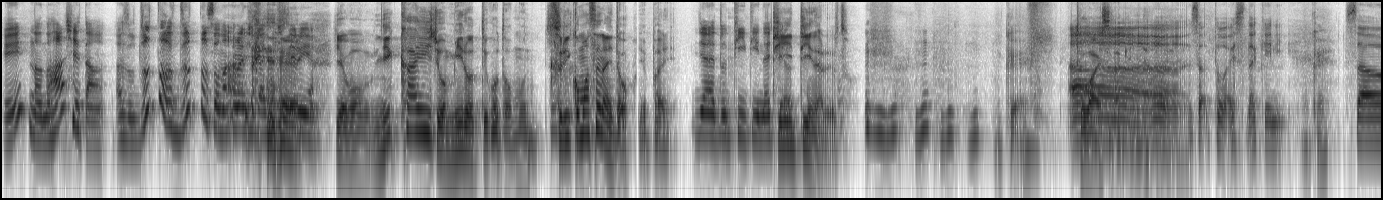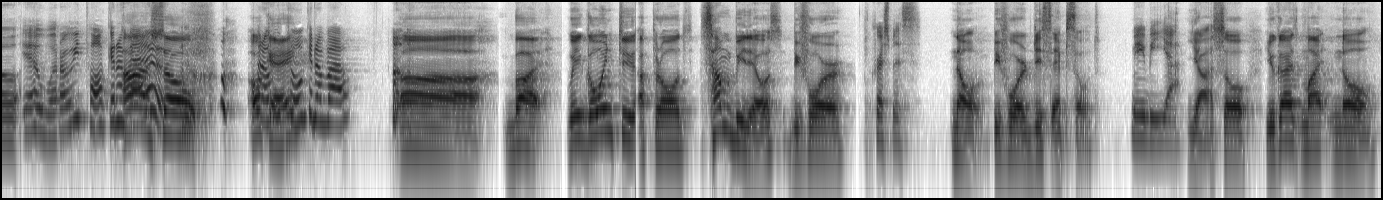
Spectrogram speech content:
え？何の話してたん？あそうずっとずっとその話だけしてるやん。いやもう2回以上見ろってことをもうすり込ませないとやっぱり。じゃああと TT になっちゃう。TT になると。OK TWICE だけにね。そう TWICE だけに。OK So yeah what are we talking Ah, about? so what are we okay. talking about? Uh, but we're going to upload some videos before Christmas. no before this episode. Maybe yeah. Yeah so you guys might know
